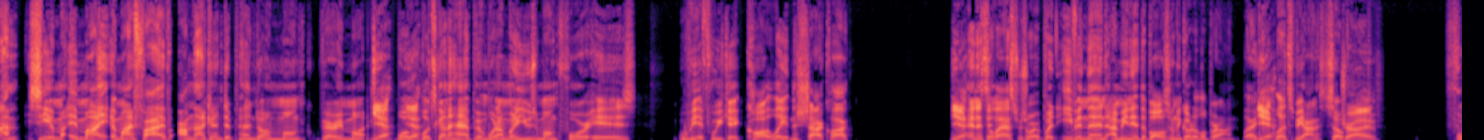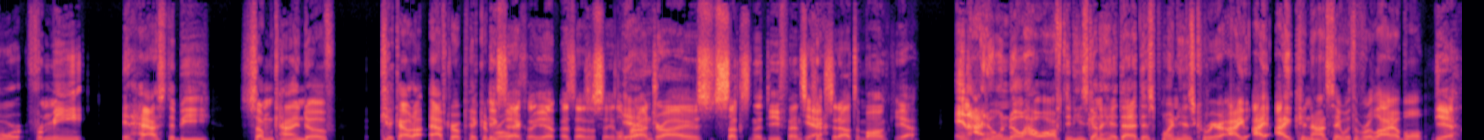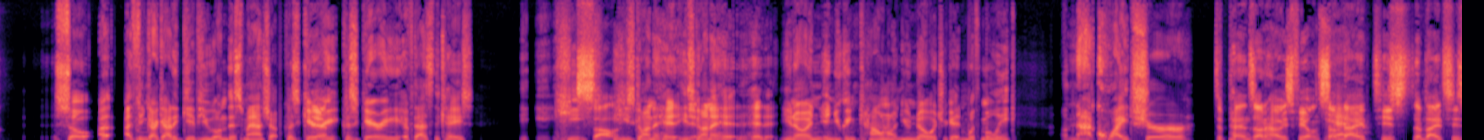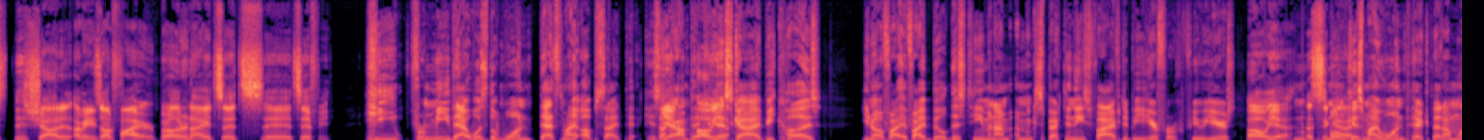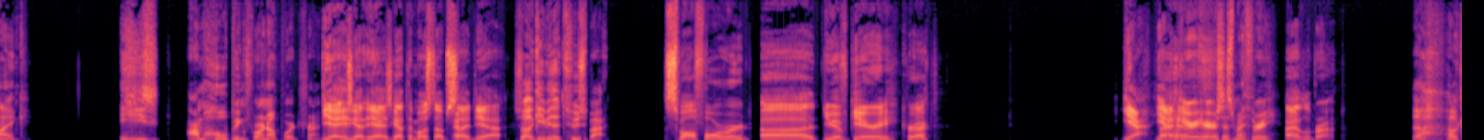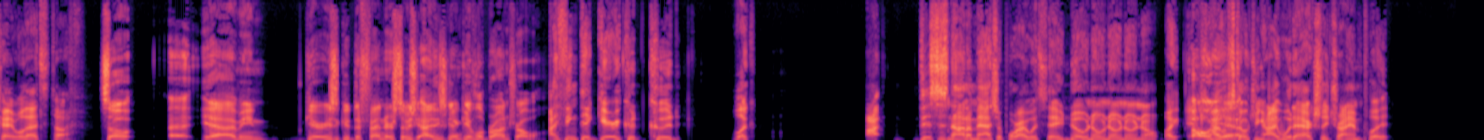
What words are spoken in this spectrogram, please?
I'm see in my in my, in my five, I'm not going to depend on Monk very much. Yeah, What, yeah. What's going to happen? What I'm going to use Monk for is we, if we get caught late in the shot clock yeah, and it's a last resort. But even then, I mean, the ball's going to go to LeBron. Like, Yeah. let's be honest. So drive. for for me, it has to be some kind of kick out after a pick and roll. Exactly. Yep. That's as I say. LeBron Yeah. drives, sucks in the defense, Yeah. kicks it out to Monk. Yeah. And I don't know how often he's going to hit that at this point in his career. I I, I cannot say with a reliable Yeah. So I, I think I got to give you on this matchup because Gary, because Gary, if that's the case, he- he's Solid. he's gonna hit, he's Yeah. gonna hit hit it, you know, and, and you can count on, you know what you're getting with Malik. I'm not quite sure. Depends on how he's feeling. Some Yeah. nights he's some nights his his shot is I mean he's on fire, but other nights it's it's iffy. He for me that was the one. That's my upside pick. Is like Yeah. I'm picking Oh, yeah. this guy because you know if I if I build this team and I'm I'm expecting these five to be here for a few years. Oh yeah, that's the Monk guy. is my one pick that I'm like, he's I'm hoping for an upward trend. yeah, he's got yeah he's got the most upside. Yeah, So I'll give you the two spot. small forward. Uh, you have Gary, correct? Yeah, yeah. I have- Gary Harris is my three. I have LeBron. Ugh, okay, well that's tough. So uh, yeah, I mean Gary's a good defender, so he's he's gonna give LeBron trouble. I think that Gary could could like. I this is not a matchup where I would say no, no, no, no, no. Like if Oh, I was yeah. coaching, I would actually try and put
